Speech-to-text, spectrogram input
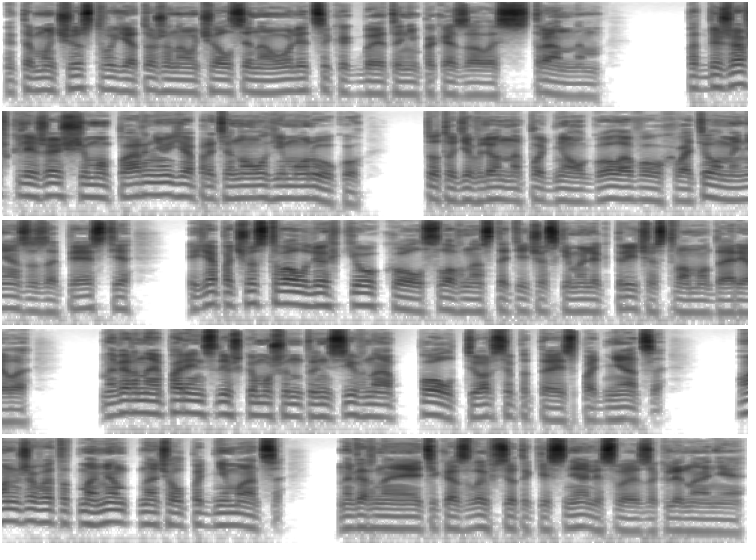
Этому чувству я тоже научился на улице, как бы это ни показалось странным. Подбежав к лежащему парню, я протянул ему руку. Тот удивленно поднял голову, ухватил меня за запястье, и я почувствовал легкий укол, словно статическим электричеством ударило. Наверное, парень слишком уж интенсивно пол терся, пытаясь подняться. Он же в этот момент начал подниматься — Наверное, эти козлы все-таки сняли свое заклинание.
